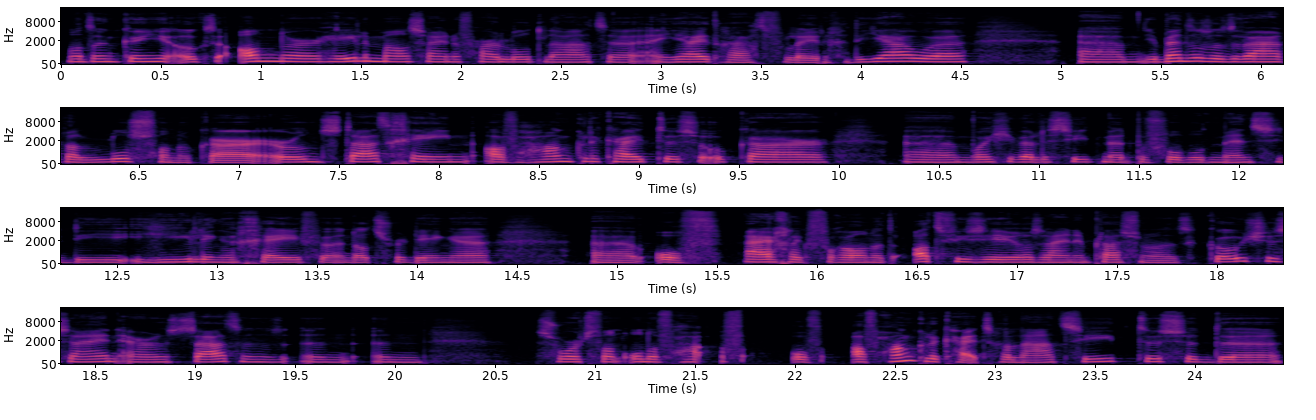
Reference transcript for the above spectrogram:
Want dan kun je ook de ander helemaal zijn of haar lot laten en jij draagt volledig de jouwe. Um, je bent als het ware los van elkaar. Er ontstaat geen afhankelijkheid tussen elkaar. Um, wat je wel eens ziet met bijvoorbeeld mensen die healingen geven en dat soort dingen. Uh, of eigenlijk vooral het adviseren zijn in plaats van het coachen zijn. Er ontstaat een, een, een soort van of afhankelijkheidsrelatie tussen de,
